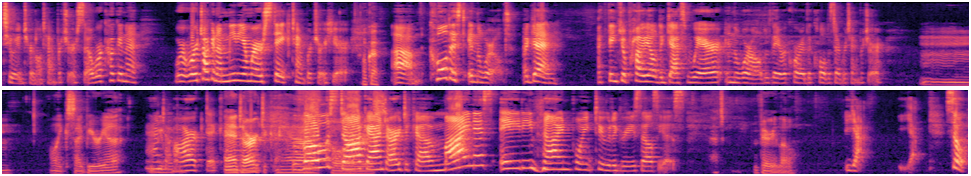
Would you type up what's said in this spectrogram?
to internal temperature. So we're cooking a we're, we're talking a medium rare steak temperature here. Okay. Um, coldest in the world. Again, I think you'll probably be able to guess where in the world they recorded the coldest ever temperature. Like Siberia. Antarctica. Antarctica. Vostok. Antarctica, minus 89.2 degrees Celsius. That's very low. Yeah. Yeah. So,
